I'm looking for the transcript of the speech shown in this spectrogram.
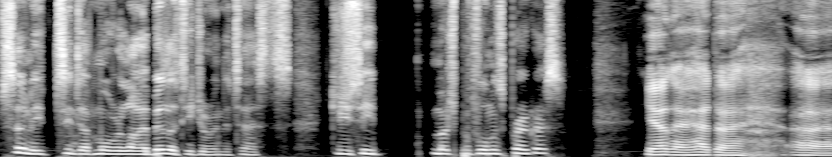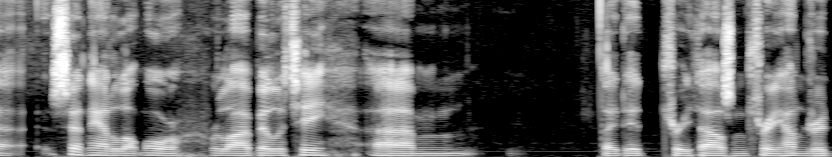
certainly seem to have more reliability during the tests. Did you see much performance progress? Yeah, they had a uh, certainly had a lot more reliability. Um, they did 3,300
